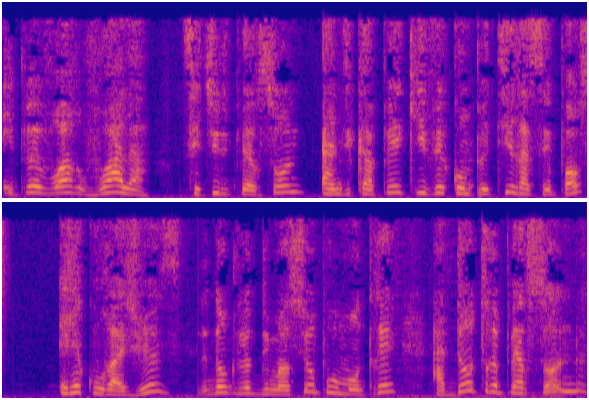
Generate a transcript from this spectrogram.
il peut voir, voilà, c'est une personne handicapée qui veut compétir à ses postes. Elle est courageuse. Donc l'autre dimension pour montrer à d'autres personnes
